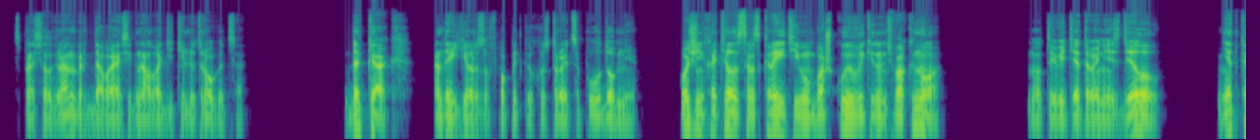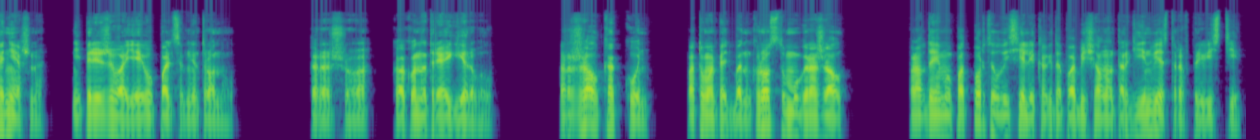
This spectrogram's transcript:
– спросил Гранберг, давая сигнал водителю трогаться. «Да как?» – Андрей ерзал в попытках устроиться поудобнее. «Очень хотелось раскроить ему башку и выкинуть в окно». «Но ты ведь этого не сделал?» «Нет, конечно. Не переживай, я его пальцем не тронул». «Хорошо. Как он отреагировал?» «Ржал, как конь. Потом опять банкротством угрожал. Правда, ему подпортил веселье, когда пообещал на торги инвесторов привести.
